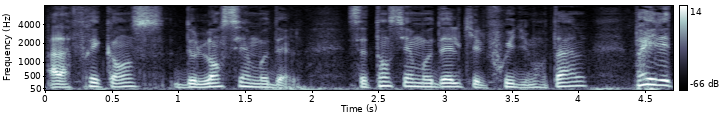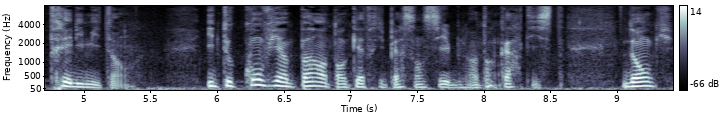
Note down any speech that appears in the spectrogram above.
à la fréquence de l'ancien modèle. Cet ancien modèle qui est le fruit du mental, ben, il est très limitant. Il ne te convient pas en tant qu'être hypersensible, en tant qu'artiste. Donc,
